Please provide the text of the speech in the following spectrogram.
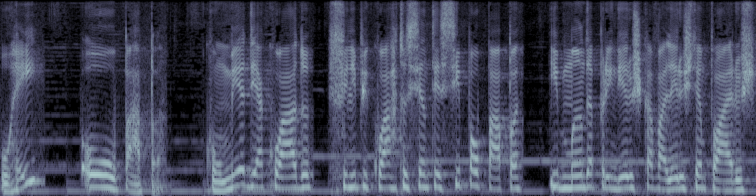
O rei ou o papa? Com medo e acuado, Filipe IV se antecipa ao papa e manda prender os cavaleiros templários,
